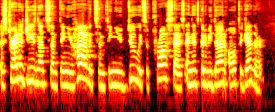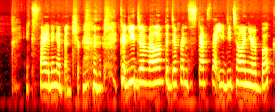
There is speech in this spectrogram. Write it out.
a strategy is not not something you have, it's something you do, it's a process, and it's going to be done all together. Exciting adventure. Could you develop the different steps that you detail in your book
